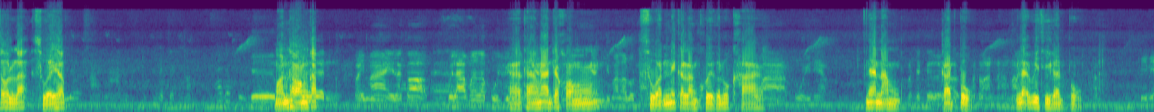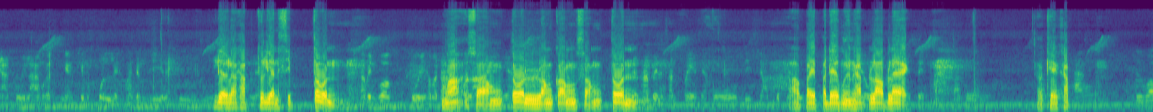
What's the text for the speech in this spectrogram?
ต้นละสวยครับคืหมอนทองครับไฟไหม้แล้วก็เวลาเมื่อเราปุ๋ยเยอะอ่าทางด้านเจ้าของย่คิดว่าเราลดำสวนนี่กำลังคุยกับลูกค้าเพราะว่าปุ๋ยเนี่ยแนะนำมันจะเกินการปลูกมันต้องอัดน้ำมากและวิธีการปลูก ที่ไม่อัดปุ๋ยล้างมันก็อย่างเข้มข้นเลยมาเต็มที่เลยเลือกแล้วครับ ทุเรียนสิบ ต้น ถ้าเป็นพวกปุ๋ยธรรมดาเงาะสองต้นลองกองสองต้น ถ้าเป็นซันเฟตเนี่ยโหดีจัดเอาไปประเดิมกันครับ รอบแรกต่อเดือนโอเคครับครั้งคือว่า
